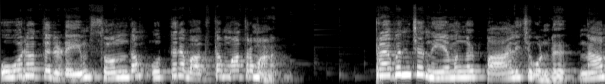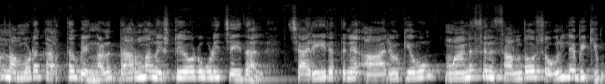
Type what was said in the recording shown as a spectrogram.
ഓരോരുത്തരുടെയും സ്വന്തം ഉത്തരവാദിത്തം മാത്രമാണ്. പ്രപഞ്ച നിയമങ്ങൾ പാലിച്ചുകൊണ്ട് നാം നമ്മുടെ കർത്തവ്യങ്ങൾ ധർമ്മനിഷ്ഠയോടുകൂടി ചെയ്താൽ ശരീരത്തിന് ആരോഗ്യവും മനസ്സിന് സന്തോഷവും ലഭിക്കും.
